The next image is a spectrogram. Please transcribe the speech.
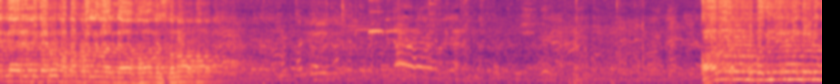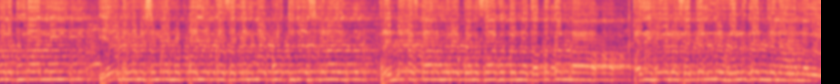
ఎన్నారెడ్డి గారు మఠంపల్లి వారిని ఆహ్వానిస్తున్నాం. ఆరు రౌండ్ పదిహేను వందల అడుగుల దూరాన్ని ఏడు నిమిషంలో ముప్పై ఒక్క సెకండ్లో పూర్తి చేసుకుని రెండవ స్థానంలో కొనసాగుతున్న జత కన్నా పదిహేను సెకండ్లు వెనుకంజలో ఉన్నది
